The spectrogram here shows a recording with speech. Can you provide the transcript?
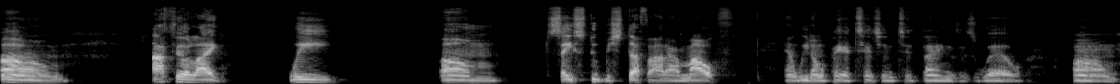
Um, I feel like we um say stupid stuff out our mouth, and we don't pay attention to things as well um,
